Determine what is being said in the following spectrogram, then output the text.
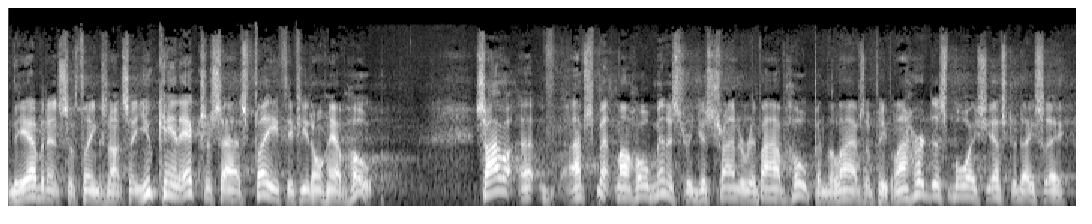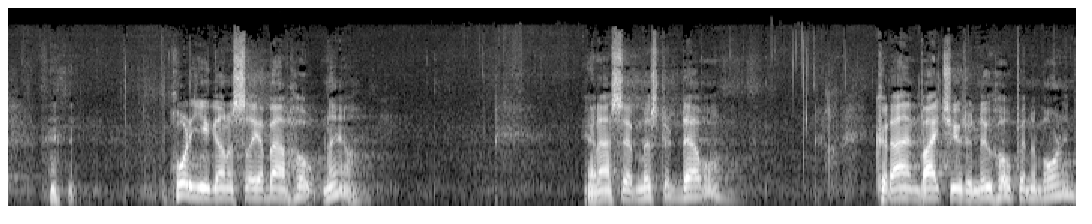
The evidence of things not seen. You can't exercise faith if you don't have hope. So I've, uh, I've spent my whole ministry just trying to revive hope in the lives of people. I heard this voice yesterday say, What are you going to say about hope now? And I said, Mr. Devil, could I invite you to New Hope in the morning?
